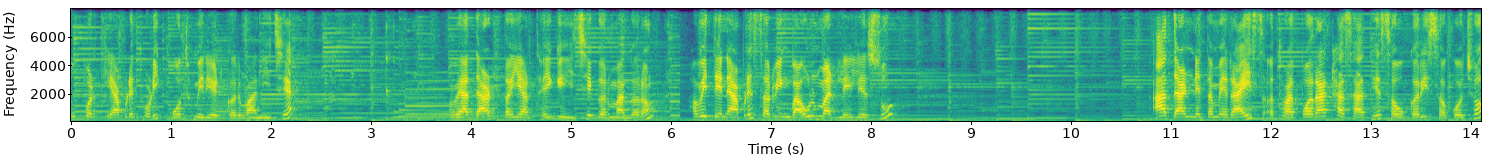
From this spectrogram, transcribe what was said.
ઉપરથી આપણે થોડી કોથમીર એડ કરવાની છે. હવે આ દાળ તૈયાર થઈ ગઈ છે ગરમા ગરમ હવે તેને આપણે સર્વિંગ બાઉલમાં જ લઈ લેશું. આ દાળને તમે રાઈસ અથવા પરાઠા સાથે સર્વ કરી શકો છો.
